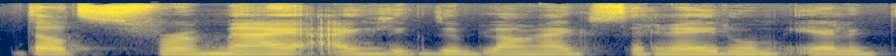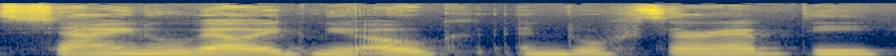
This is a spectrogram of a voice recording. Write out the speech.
Dat is voor mij eigenlijk de belangrijkste reden om eerlijk te zijn. Hoewel ik nu ook een dochter heb die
